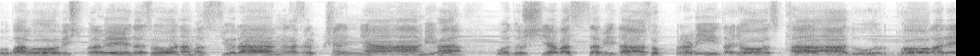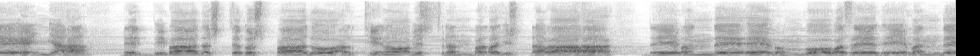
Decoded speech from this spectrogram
उपवो विश्ववेदसो नमस्युराङ्गसृक्षण्यामिव उदुष्यवः सविता सुप्रणीतयोस्थादूर्ध्वो वरेण्यः। निर्विपादश्चतुष्पादो अर्थिनो विश्रन्पत इष्णवाः देवन्दे एवम् वो वसे देवन्दे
